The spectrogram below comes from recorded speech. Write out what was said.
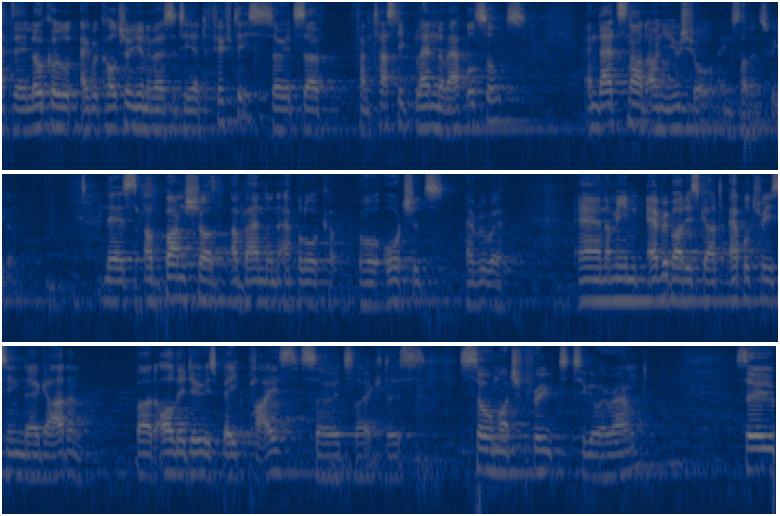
at the local agricultural university at the 50s. So it's a fantastic blend of apple sorts, and that's not unusual in southern Sweden. There's a bunch of abandoned apple or orchards everywhere. And I mean, everybody's got apple trees in their garden, but all they do is bake pies, so it's like there's so much fruit to go around. So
